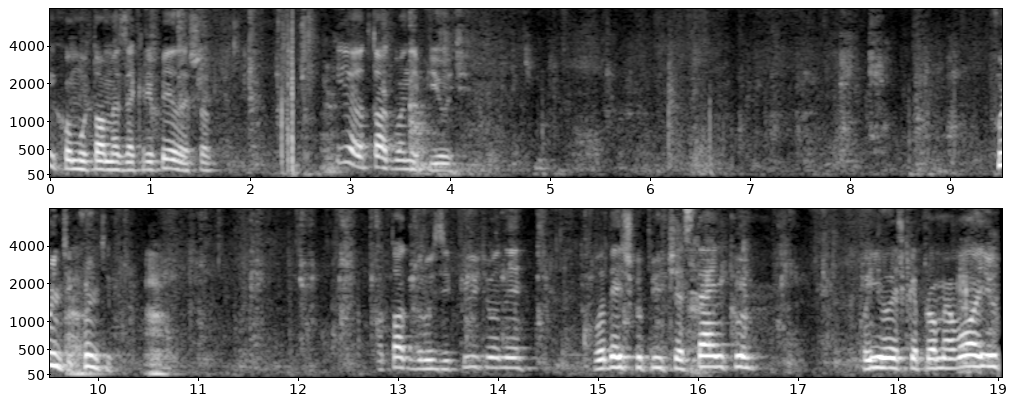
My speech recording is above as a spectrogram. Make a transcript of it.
І хомутами закріпили, щоб. І отак вони п'ють. Фунтик, фунтик. Отак, друзі, п'ють вони. Водичку п'ють частенько. Поїлочки промиваю.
